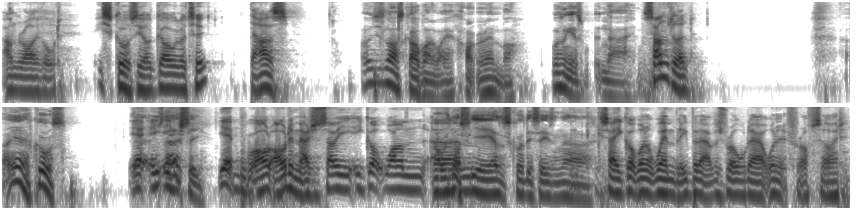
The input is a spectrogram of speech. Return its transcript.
unrivaled. He scores the odd goal or two. Does. What was his last goal, by the way? I can't remember. wasn't against nah. it was- Sunderland. Oh yeah, of course. Yeah, he, he- actually? yeah. well, I would imagine. So he, he got one. Oh, Um, he's not, yeah, he hasn't scored this season. No. so he got one at Wembley, but that was ruled out, wasn't it, for offside?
